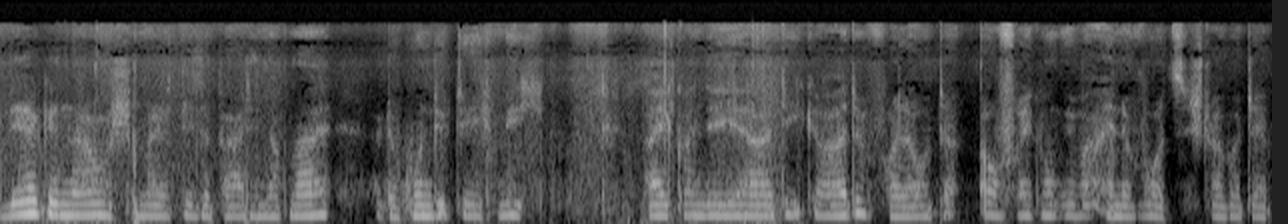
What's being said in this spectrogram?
Wer genau schmeißt diese Party nochmal? erkundigte ich mich bei Cordelia, die gerade vor lauter Aufregung über eine Wurzel stolperte.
